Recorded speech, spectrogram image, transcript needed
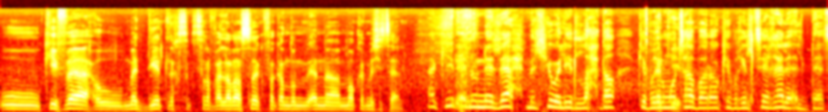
وكفاح وماديات اللي خصك تصرف على راسك فكنظن بأن الموقف ماشي سهل. أكيد انه النجاح ماشي وليد اللحظة كيبغي أكيد. المثابرة وكيبغي الاشتغال على الذات.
